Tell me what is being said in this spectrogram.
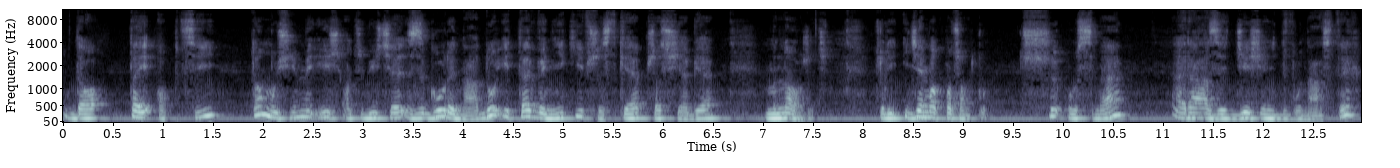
do tej opcji, to musimy iść oczywiście z góry na dół i te wyniki wszystkie przez siebie mnożyć. Czyli idziemy od początku. 3 ósme razy 10 dwunastych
